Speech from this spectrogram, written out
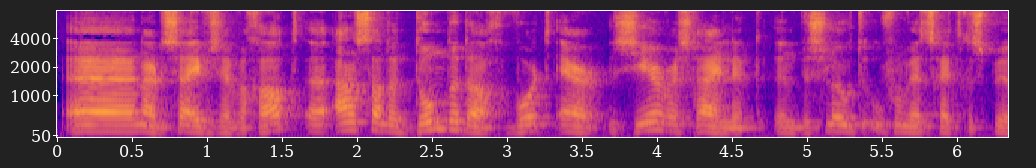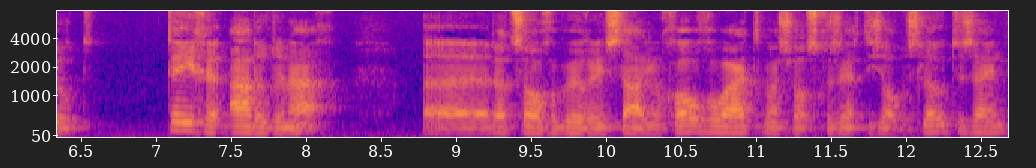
Eh, nou, de cijfers hebben we gehad. Eh, aanstaande donderdag wordt er zeer waarschijnlijk een besloten oefenwedstrijd gespeeld tegen ADO Den Haag. Dat zal gebeuren in stadion Gogelwaard, maar zoals gezegd, die zal besloten zijn.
